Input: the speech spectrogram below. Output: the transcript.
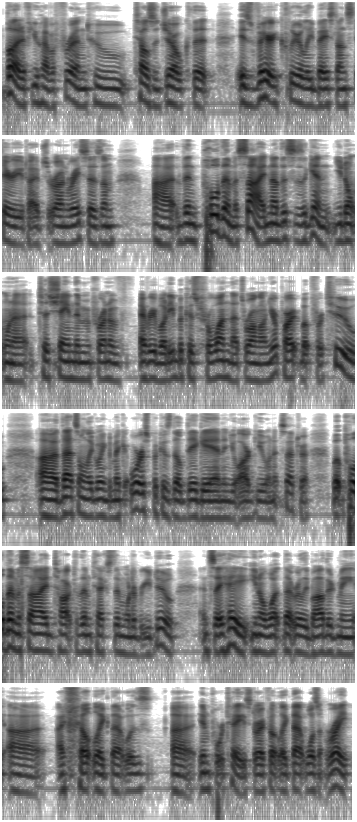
But if you have a friend who tells a joke that is very clearly based on stereotypes or on racism, uh, then pull them aside. Now, this is again, you don't want to shame them in front of everybody because, for one, that's wrong on your part, but for two, uh, that's only going to make it worse because they'll dig in and you'll argue and etc. But pull them aside, talk to them, text them, whatever you do, and say, hey, you know what, that really bothered me. Uh, I felt like that was uh, in poor taste, or I felt like that wasn't right.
